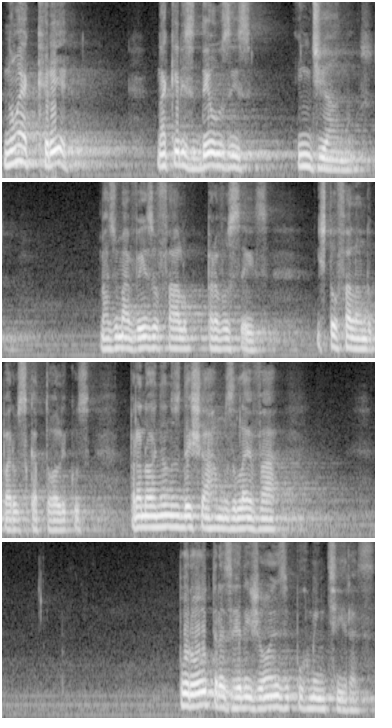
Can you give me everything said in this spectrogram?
Não é crer naqueles deuses indianos. Mais uma vez eu falo para vocês, estou falando para os católicos, para nós não nos deixarmos levar por outras religiões e por mentiras.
